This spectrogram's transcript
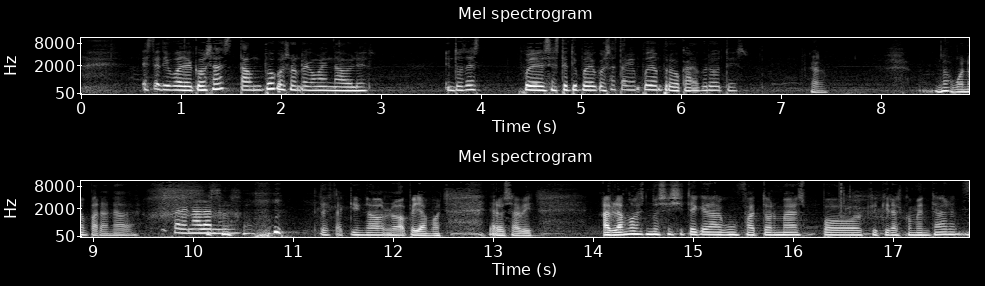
este tipo de cosas tampoco son recomendables. Entonces, pues este tipo de cosas también pueden provocar brotes. Claro. No es bueno para nada. Para nada, no. Desde aquí no lo apoyamos, ya lo sabéis. Hablamos, no sé si te queda algún factor más por que quieras comentar. Sí,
